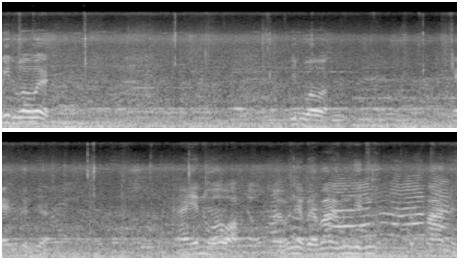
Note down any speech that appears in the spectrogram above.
มีทัวร์เว้ยมีทัวร์ว่ะแง่ขึ้นเถอะเห็นหัวบ่เออมันเห็นไปบ้างมันเห็นผ่านเนี่ย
